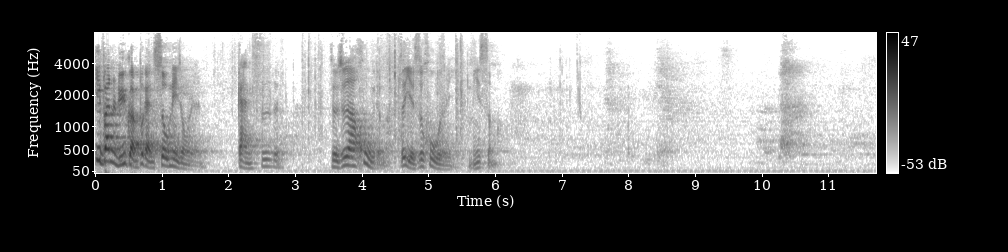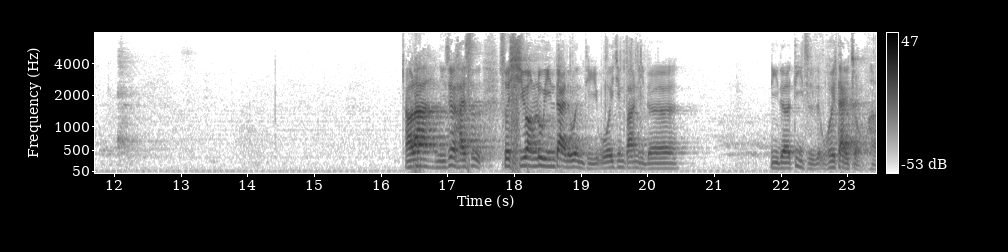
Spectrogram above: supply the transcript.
一般的旅馆不敢收那种人，赶尸的，只是要护的嘛，这也是护而已，没什么。好啦，你这还是说希望录音带的问题，我已经把你的你的地址我会带走哈，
